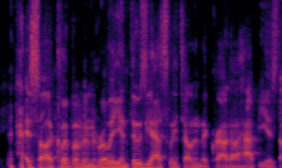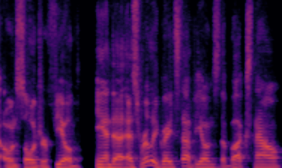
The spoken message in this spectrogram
I saw a clip of him really enthusiastically telling the crowd how happy he is to own Soldier Field. And uh, that's really great stuff. He owns the Bucks now,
